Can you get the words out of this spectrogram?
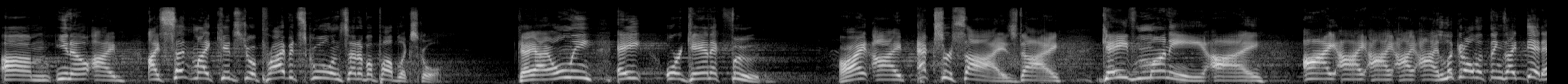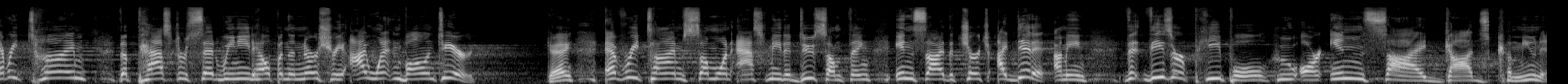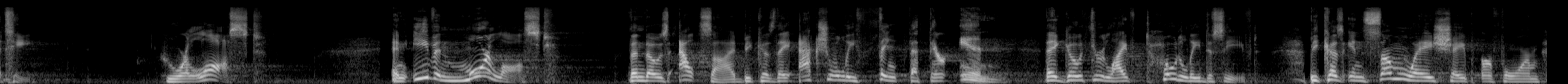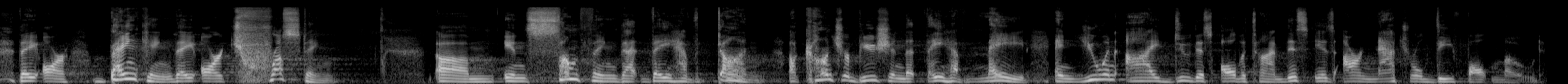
Um, you know, I, I sent my kids to a private school instead of a public school. Okay? I only ate organic food. All right? I exercised. I gave money. I. I, I, I, I, I. Look at all the things I did. Every time the pastor said we need help in the nursery, I went and volunteered. Okay? Every time someone asked me to do something inside the church, I did it. I mean, th- these are people who are inside God's community, who are lost, and even more lost than those outside because they actually think that they're in. They go through life totally deceived because, in some way, shape, or form, they are banking, they are trusting um, in something that they have done, a contribution that they have made. And you and I do this all the time. This is our natural default mode.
